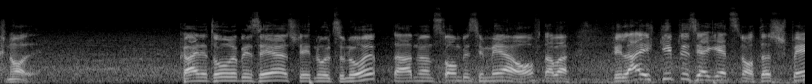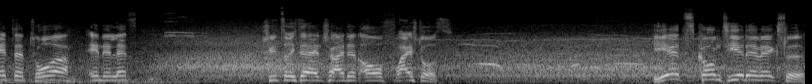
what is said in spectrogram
Knoll. Keine Tore bisher, es steht 0 zu 0. Da hatten wir uns doch ein bisschen mehr erhofft, aber vielleicht gibt es ja jetzt noch das späte Tor in den letzten... Schiedsrichter entscheidet auf Freistoß. Jetzt kommt hier der Wechsel.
